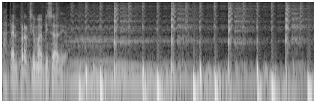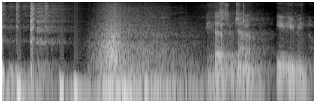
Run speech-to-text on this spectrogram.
Hasta el próximo episodio. Estás escuchando y vino.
